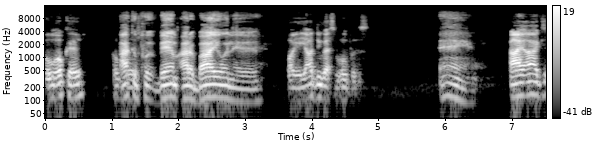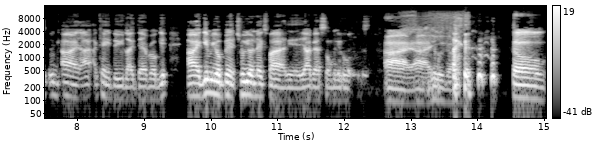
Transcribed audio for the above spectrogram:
Oh, okay. Okay. I could put Bam Adebayo in there. Oh yeah, y'all do got some hoopers. Dang. All right, all right, all right. I, I can't do you like that, bro. Get, all right, give me your bench. Who your next five? Yeah, y'all got so many hoopers. All right, all right, here we go. so,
